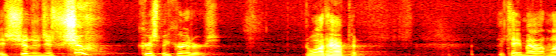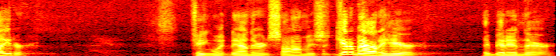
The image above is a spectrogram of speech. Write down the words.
It should have just, shoo, crispy critters. What happened? They came out later. King went down there and saw them. He said, Get them out of here. They've been in there.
